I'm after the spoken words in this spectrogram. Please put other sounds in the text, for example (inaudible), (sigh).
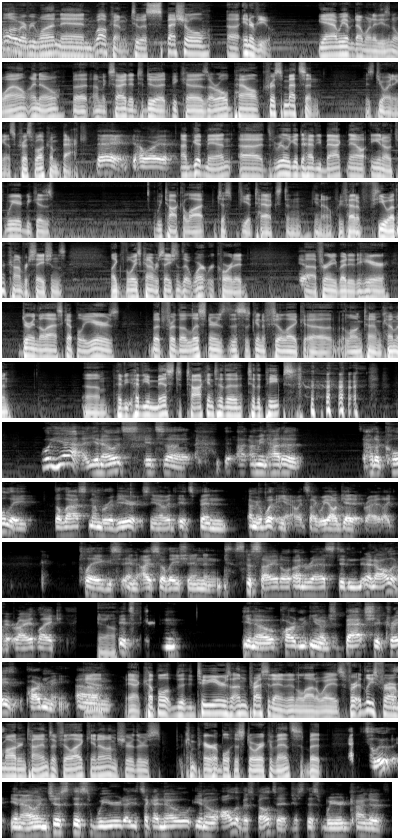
Hello, everyone, and welcome to a special uh, interview. Yeah, we haven't done one of these in a while, I know, but I'm excited to do it because our old pal Chris Metzen is joining us. Chris, welcome back. Hey, how are you? I'm good, man. Uh, it's really good to have you back. Now, you know, it's weird because we talk a lot just via text, and, you know, we've had a few other conversations, like voice conversations that weren't recorded Yeah. uh, for anybody to hear during the last couple of years. But for the listeners, this is going to feel like a, a long time coming. Um, have you have you missed talking to the to the peeps? (laughs) Well, yeah, you know, it's it's. Uh, I- mean, how to how to collate the last number of years? You know, it, it's been. I mean, what you know, it's like we all get it, right? Like plagues and isolation and (laughs) societal unrest and and all of it, right? Like yeah, it's been, you know, pardon, you know, just batshit crazy. Pardon me. Um, yeah, a couple two years unprecedented in a lot of ways for at least for our modern times. I feel like you know I'm sure there's comparable historic events, but Absolutely, you know, and just this weird. It's like I know, you know, all of us felt it. Just this weird kind of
